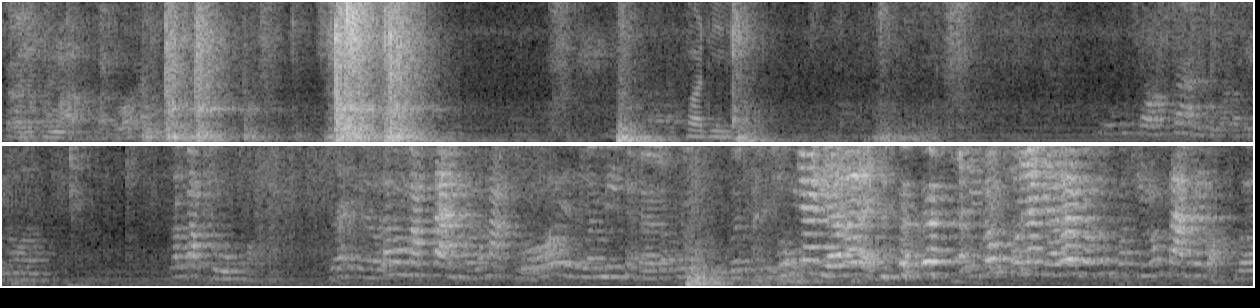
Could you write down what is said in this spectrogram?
เกินขนาดมันว่า พอดีสองชั้นตัวพี่นอนแล้วมาสูงแล้วมาตันแล้วมาสูโอ้งยแล้วมีขนาดเราไปอยู่กันสูงอย่างเดียวเลยกินต้องสูงอย่างเดียวเลยมาสูงมากินต้องตันได้บอกบ่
